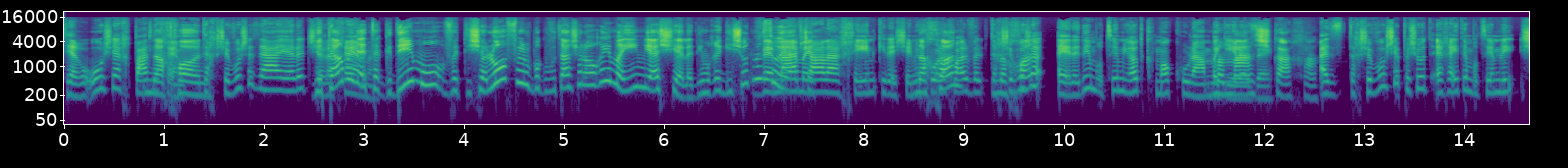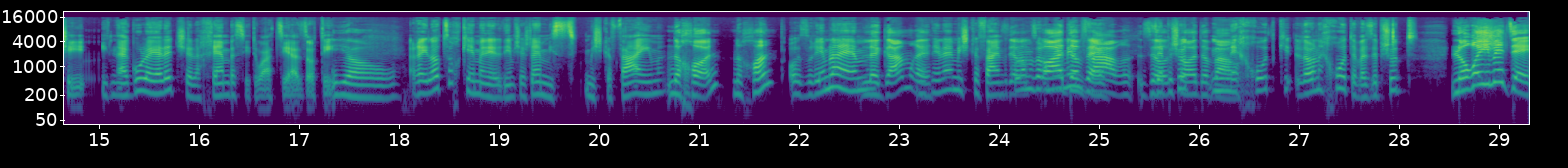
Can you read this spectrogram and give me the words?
תראו שאכפת לכם. נכון. תחשבו שזה הילד שלכם. יותר מזה, תקדימו ותשאלו אפילו בקבוצה של ההורים, האם יש ילד עם רגישות מסוימת. ומה אפשר להכין כדי שהם נכון, לאכול, ותחשבו נכון. שהילדים רוצים להיות כמו כולם בגיל הזה. ממש ככה. אז תחשבו שפשוט איך הייתם רוצים לי, שיתנהגו לילד שלכם בסיטואציה הזאת. יואו. הרי לא צוחקים על ילדים שיש להם מש, משקפיים, נכון, נכון, עוזרים להם, לגמרי. נותנים להם משקפיים, זה וכולם אותו זורמים עם זה. הדבר, זה אותו פשוט הדבר. נכות, לא נכות, אבל זה פשוט, לא רואים את זה,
